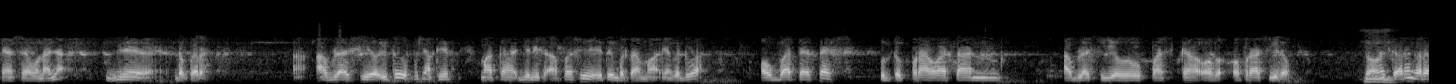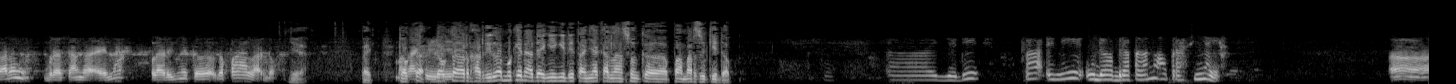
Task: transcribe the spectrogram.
Yang saya mau nanya, gini dokter, ablasio itu penyakit mata jenis apa sih? Itu yang pertama. Yang kedua, obat tetes untuk perawatan ablasio pasca operasi dok. Soalnya Hmm. sekarang kadang-kadang berasa nggak enak, larinya ke kepala dok. Ya. Baik. Dokter, Makasih. dokter Ardila mungkin ada yang ingin ditanyakan langsung ke Pak Marzuki dok. Eh, jadi Pak ini udah berapa lama operasinya ya? Eh,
